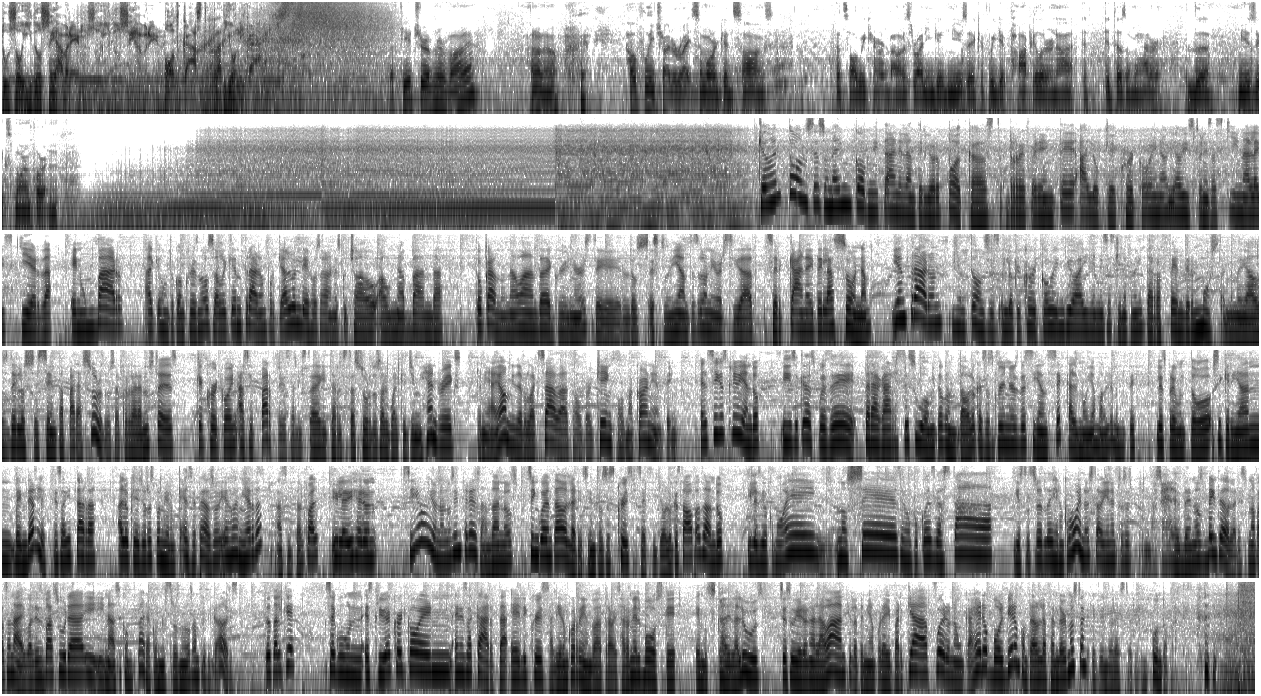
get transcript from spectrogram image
Tus oídos se abren. Tus oídos se abren. Podcast Radiónica. The future of Nirvana? I don't know. Hopefully, try to write some more good songs. That's all we care about is writing good music. If we get popular or not, it, it doesn't matter. The music's more important. Quedó entonces una incógnita en el anterior podcast referente a lo que Kurt Cobain había visto en esa esquina a la izquierda en un bar al que junto con Chris Novoselic entraron porque a lo lejos habían escuchado a una banda tocando, una banda de greeners de los estudiantes de la universidad cercana y de la zona. Y entraron y entonces lo que Kurt Cobain vio ahí en esa esquina fue una guitarra Fender Mustang de mediados de los 60 para zurdos. ¿Se acordarán ustedes? Que Kurt Cobain hace parte de esa lista de guitarristas zurdos, al igual que Jimi Hendrix, Tony Iommi de Black Sabbath, Albert King, Paul McCartney, en fin. Él sigue escribiendo y dice que después de tragarse su vómito con todo lo que esos greeners decían, se calmó y amablemente les preguntó si querían venderle esa guitarra, a lo que ellos respondieron que ese pedazo viejo de mierda, así tal cual, y le dijeron, sí, obvio, no nos interesa, danos 50 dólares. Y entonces Chris se pilló lo que estaba pasando y les dijo como, hey, no sé, se ve un poco desgastada. Y estos tres le dijeron como, bueno, está bien, entonces, no sé, denos 20 dólares, no pasa nada, igual es basura y, nada se compara con nuestros nuevos amplificadores. Total que, según escribe Kurt Cobain en esa carta, él y Chris salieron corriendo, atravesaron el bosque en busca de la luz, se subieron a la van que la tenían por ahí parqueada, fueron a un cajero, volvieron, compraron la Fender Mustang y viendo la historia. Punto aparte.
